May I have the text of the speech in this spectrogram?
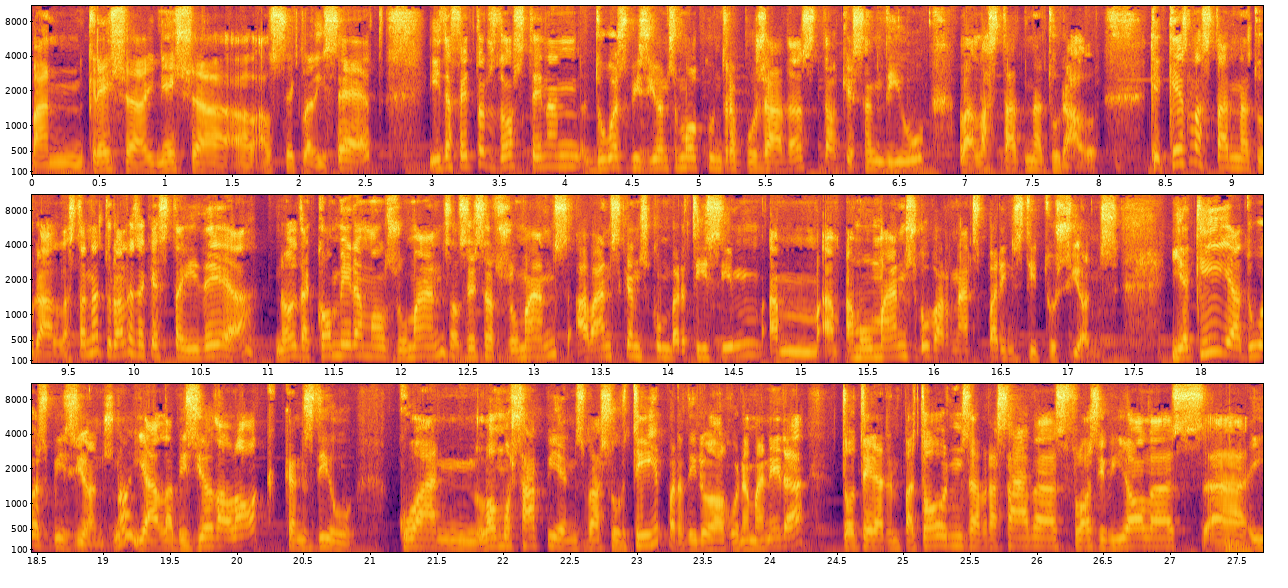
van créixer i néixer al, al segle XVII i, de fet, tots dos tenen dues visions molt contraposades del que se'n diu l'estat natural. Què és l'estat natural? L'estat natural és aquesta idea no, de com érem els humans, els éssers humans, abans que ens convertíssim en, en, en humans governats per institucions. I aquí hi ha dues visions. No? Hi ha la visió de Locke, que ens diu quan l'Homo sapiens va sortir, per dir-ho d'alguna manera, tot eren petons, abraçades, flors i violes, eh, i,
